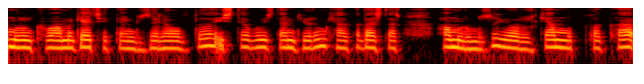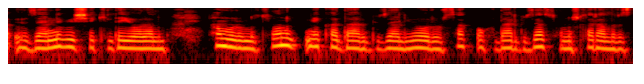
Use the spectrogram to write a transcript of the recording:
Hamurun kıvamı gerçekten güzel oldu. İşte bu yüzden diyorum ki arkadaşlar hamurumuzu yoğururken mutlaka özenli bir şekilde yoğuralım. Hamurumuzun ne kadar güzel yoğurursak o kadar güzel sonuçlar alırız.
